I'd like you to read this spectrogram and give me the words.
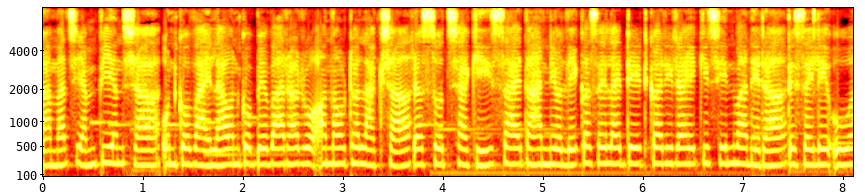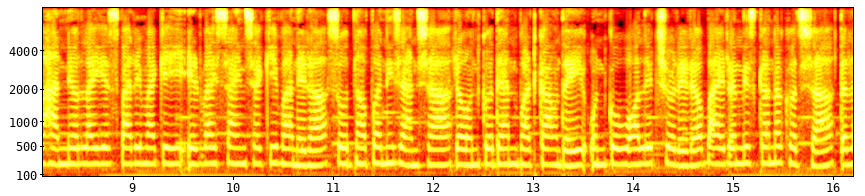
कुरामा च्याम्पियन छ। उनको भाइलाई उनको व्यवहारहरू अनौठो लाग्छ र सोध्छ कि सायद हान्योलले कसैलाई डेट गरिरहेकी छिन् भनेर। त्यसैले ऊ हान्योललाई यस बारेमा केही एडभाइस चाहिन्छ कि भनेर सोध्न पनि जान्छ र उनको ध्यान भट्काउँदै उनको वालेट छोडेर बाहिर निस्कन खोज्छ। तर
